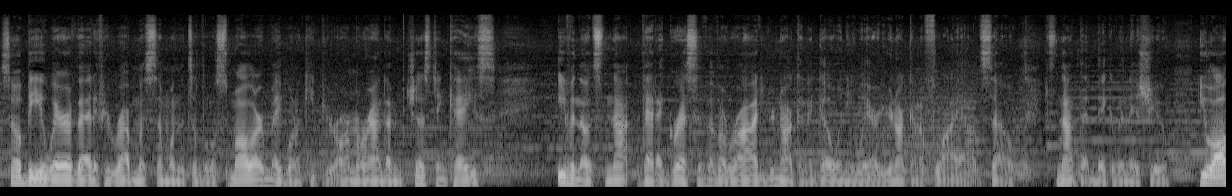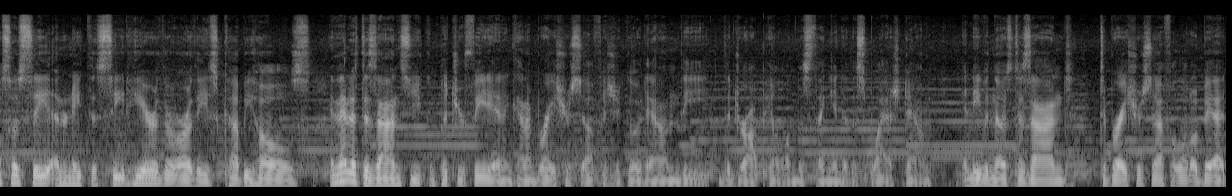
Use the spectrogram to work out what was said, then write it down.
So be aware of that if you're riding with someone that's a little smaller. Maybe want to keep your arm around them just in case even though it's not that aggressive of a ride, you're not going to go anywhere. You're not going to fly out, so it's not that big of an issue. You also see underneath the seat here, there are these cubby holes, and that is designed so you can put your feet in and kind of brace yourself as you go down the, the drop hill on this thing into the splashdown. And even though it's designed to brace yourself a little bit,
